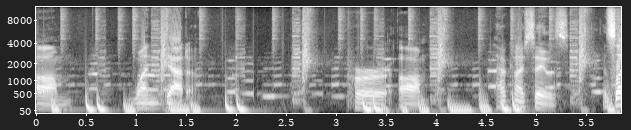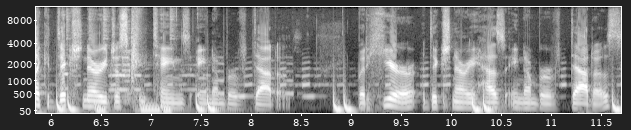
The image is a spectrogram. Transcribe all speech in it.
um, one data per um, how can I say this? It's like a dictionary just contains a number of data. But here, a dictionary has a number of datas,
